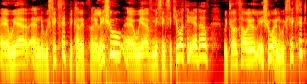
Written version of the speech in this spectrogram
Uh, we have, and we fix it because it's a real issue. Uh, we have missing security headers, which is also a real issue, and we fix it.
